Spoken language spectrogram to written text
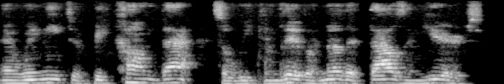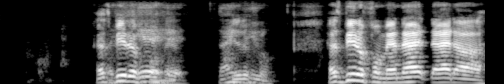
And we need to become that so we can live another thousand years. That's Like, beautiful, yeah, man. Thank beautiful. you. That's beautiful, man. That that uh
